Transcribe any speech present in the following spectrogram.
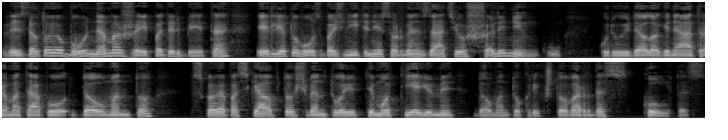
Vis dėlto jo buvo nemažai padirbėta ir Lietuvos bažnytinės organizacijos šalininkų, kurių ideologinė atrama tapo Daumanto, Pskove paskelbto šventuoju Timotiejumi, Daumanto krikšto vardas, kultas.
